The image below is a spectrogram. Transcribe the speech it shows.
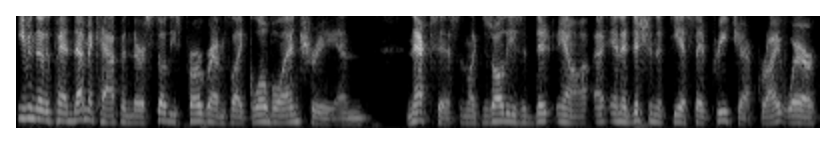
even though the pandemic happened, there are still these programs like Global Entry and Nexus, and like there's all these, you know, in addition to TSA PreCheck, right, where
